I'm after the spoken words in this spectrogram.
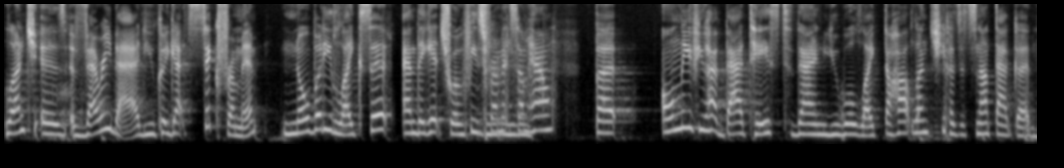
lunch is very bad. You could get sick from it. Nobody likes it, and they get trophies from it mm-hmm. somehow. But only if you have bad taste, then you will like the hot lunch because it's not that good.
